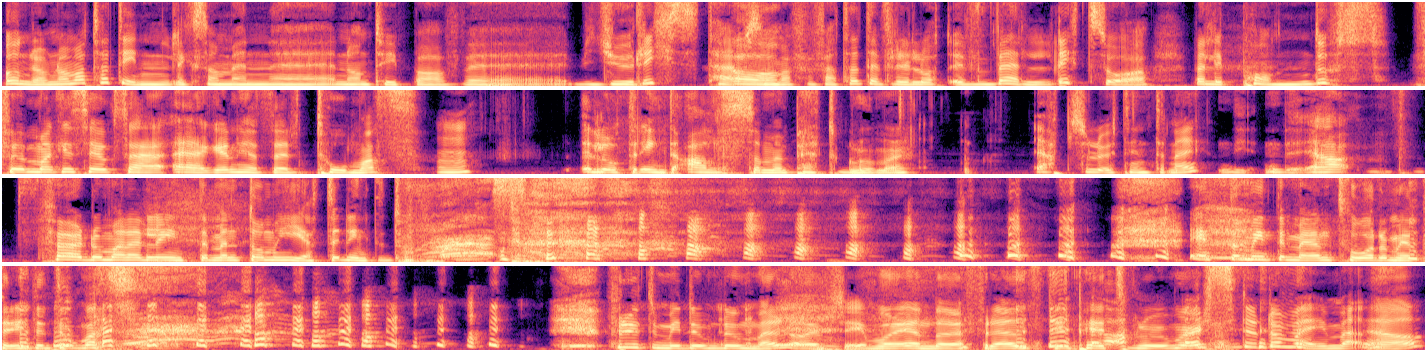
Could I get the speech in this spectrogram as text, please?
Undrar om de har tagit in liksom en, eh, någon typ av eh, jurist här Ja. som har författat det, för det låter väldigt så, väldigt pondus. För man kan säga också här, ägaren heter Thomas. Mm. Det låter inte alls som en pet groomer. Absolut inte, nej. Ja, fördomar eller inte, men de heter inte Thomas. Ett, de är inte män, två, de heter inte Thomas. Förutom i Dum Dummare då i och för sig, vår enda referens till pet groomers. De, är ju män. Ja.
